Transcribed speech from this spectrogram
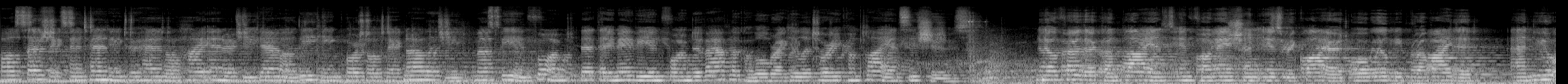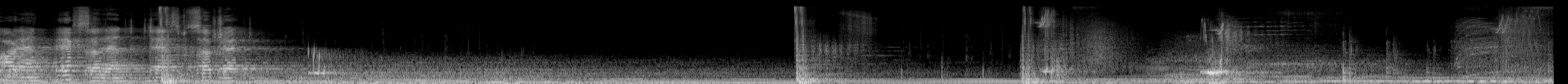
All subjects intending to handle high-energy gamma-leaking portal technology must be informed that they may be informed of applicable regulatory compliance issues. No further compliance information is required or will be provided, and you are an excellent test subject.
